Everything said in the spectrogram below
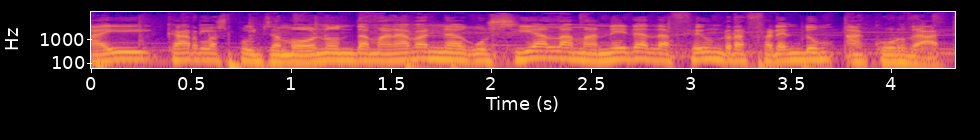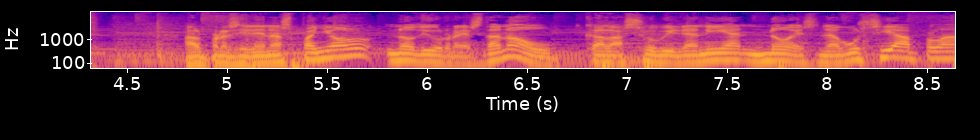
ahir Carles Puigdemont, on demanava negociar la manera de fer un referèndum acordat. El president espanyol no diu res de nou, que la sobirania no és negociable,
